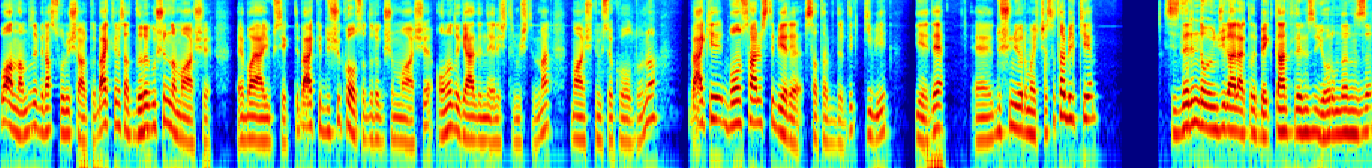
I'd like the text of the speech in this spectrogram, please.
Bu anlamda da biraz soru işareti. Belki de mesela Draguş'un da maaşı e, bayağı yüksekti. Belki düşük olsa Draguş'un maaşı. Onu da geldiğinde eleştirmiştim ben maaşın yüksek olduğunu. Belki bonservisli bir yere satabilirdik gibi diye de e, düşünüyorum açıkçası. Tabii ki sizlerin de oyuncuyla alakalı beklentilerinizi, yorumlarınızı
